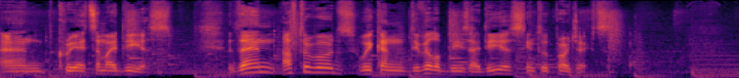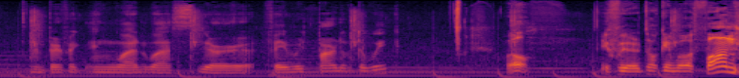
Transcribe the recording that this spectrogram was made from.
and create some ideas. Then afterwards, we can develop these ideas into projects. And perfect. And what was your favorite part of the week? Well, if we are talking about fun,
